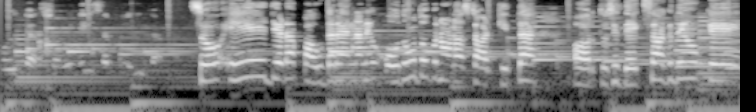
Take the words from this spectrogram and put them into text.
ਕੋਈ ਕੈਲਸ਼ੀਅਮ ਨਹੀਂ ਸਰ ਮੇਰੀ ਗੱਲ ਸੋ ਇਹ ਜਿਹੜਾ ਪਾਊਡਰ ਹੈ ਇਹਨਾਂ ਨੇ ਉਦੋਂ ਤੋਂ ਬਣਾਉਣਾ ਸਟਾਰਟ ਕੀਤਾ ਹੈ ਔਰ ਤੁਸੀਂ ਦੇਖ ਸਕਦੇ ਹੋ ਕਿ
